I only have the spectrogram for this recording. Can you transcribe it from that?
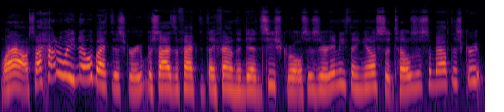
Wow. So, how do we know about this group besides the fact that they found the Dead Sea Scrolls? Is there anything else that tells us about this group?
